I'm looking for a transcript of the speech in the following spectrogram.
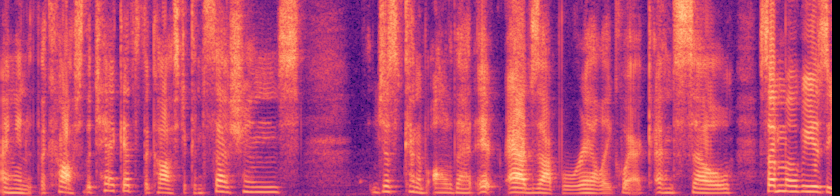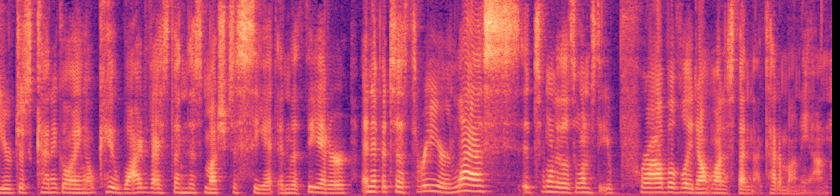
I mean, the cost of the tickets, the cost of concessions, just kind of all of that, it adds up really quick. And so some movies you're just kind of going, okay, why did I spend this much to see it in the theater? And if it's a three or less, it's one of those ones that you probably don't want to spend that kind of money on.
